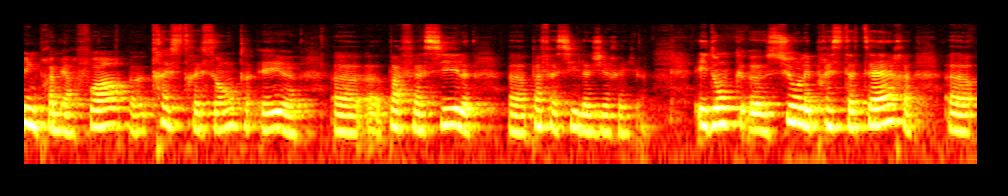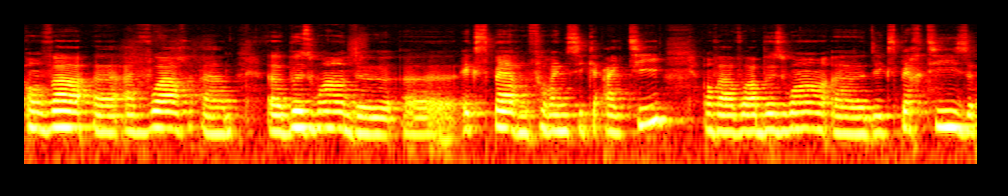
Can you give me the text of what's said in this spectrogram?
une première fois euh, très stressante et pas facile, pas facile à gérer. Et donc sur les prestataires, on va avoir besoin d'experts en forensic IT, on va avoir besoin d'expertise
